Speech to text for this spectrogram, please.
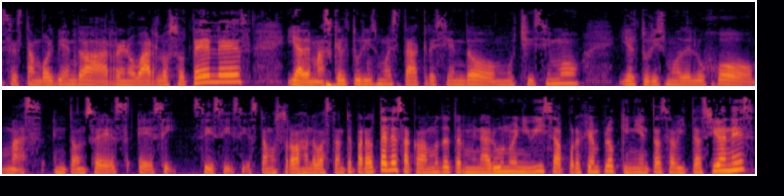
se están volviendo a renovar los hoteles y además que el turismo está creciendo muchísimo y el turismo de lujo más. Entonces, eh, sí, Sí, sí, sí, estamos trabajando bastante para hoteles. Acabamos de terminar uno en Ibiza, por ejemplo, 500 habitaciones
